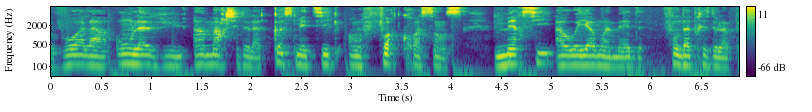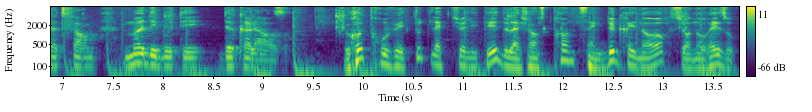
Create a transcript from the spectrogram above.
voilà, on l'a vu, un marché de la cosmétique en forte croissance. Merci à Ouya Mohamed, fondatrice de la plateforme Mode et Beauté de Colors. Retrouvez toute l'actualité de l'agence 35 degrés Nord sur nos réseaux.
